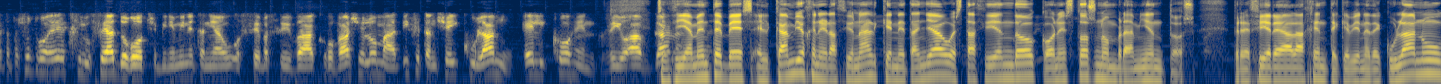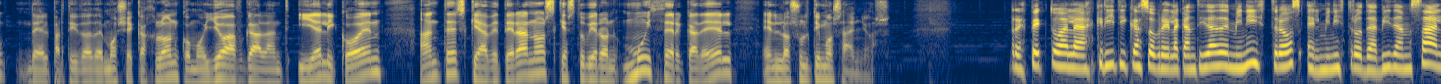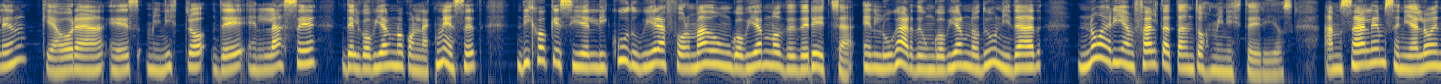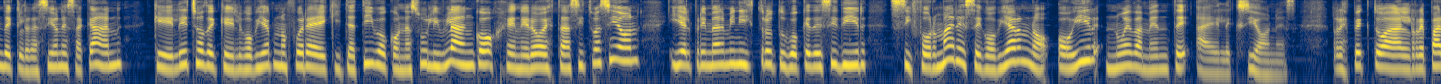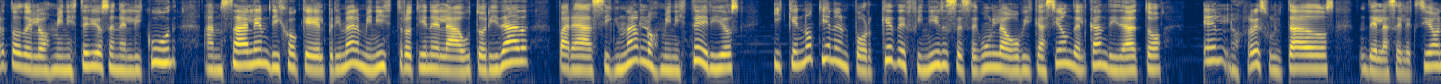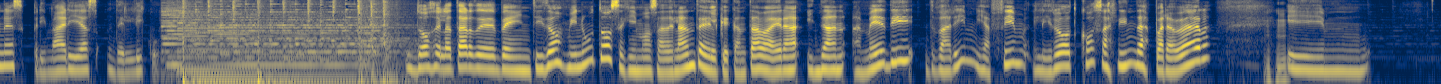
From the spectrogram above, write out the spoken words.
אתה פשוט רואה את חילופי הדורות שבנימין נתניהו עושה בסביבה הקרובה שלו, מעדיף את אנשי כולנו, אלי כהן ויואב גלנט. Sencillamente ves el cambio generacional que Netanyahu está haciendo con estos nombramientos. Prefiere a la gente que viene de Kulanu, del partido de Moshe Kahlon, como Yoav Gallant y Eli Cohen, antes que a veteranos que estuvieron muy cerca de él en los últimos años. Respecto a las críticas sobre la cantidad de ministros, el ministro David Amsalen, que ahora es ministro de enlace del gobierno con la Knesset, dijo que si el Likud hubiera formado un gobierno de derecha en lugar de un gobierno de unidad, no harían falta tantos ministerios. Amsalem señaló en declaraciones a Khan que el hecho de que el gobierno fuera equitativo con azul y blanco generó esta situación y el primer ministro tuvo que decidir si formar ese gobierno o ir nuevamente a elecciones. Respecto al reparto de los ministerios en el Likud, Amsalem dijo que el primer ministro tiene la autoridad para asignar los ministerios y que no tienen por qué definirse según la ubicación del candidato en los resultados de las elecciones primarias del Likud. Dos de la tarde, 22 minutos. Seguimos adelante. El que cantaba era Idan Amedi, Dvarim Yafim Lirot, cosas lindas para ver. Y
